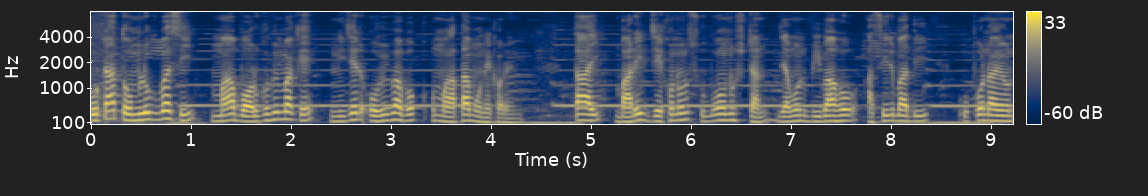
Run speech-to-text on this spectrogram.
গোটা তমলুকবাসী মা বর্গভীমাকে নিজের অভিভাবক ও মাতা মনে করেন। তাই বাড়ির যে কোনো শুভ অনুষ্ঠান যেমন বিবাহ, আশীর্বাদী, উপনয়ন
